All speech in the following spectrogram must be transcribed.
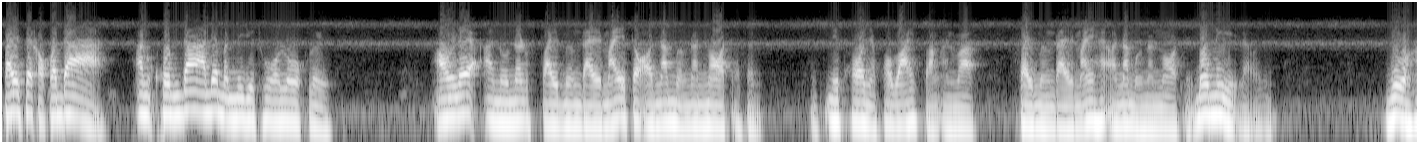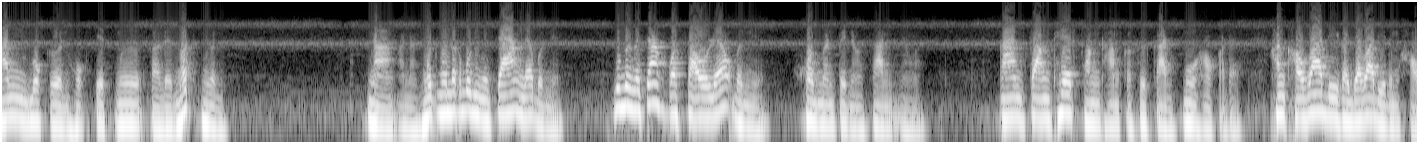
ไปใส่เขาก็ด่าอันคนด่าเนี่ยมันมีอยู่ทั่วโลกเลย เอาแล้วอนุนั้นไฟเมืองใดไหมต้องเอาน้ำเมืองนั้นมอดอา์นี่พออย่างพอว่าให้ฟังอันว่าไฟเมืองใดไหมให้เอาน้ำเมืองนั้นมอดบ่นี่แล้วอยู่หันบ่เกินหกเจ็ดมือก็เลยมดเงิน นางอันนั้นมดเงินแล้วก็บุญเงินจ้างแล้วบนเนี้ยบุญเงินจ้างก็เศร้าแล้วบนเนี้ยคนมันเป็นอย่างสั้นอย่างว่าการฟังเทศฟังธรรมก็คือการมู่เขาก็ได้คันเขาว่าดีก็อย่าว่าดีนำเขา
